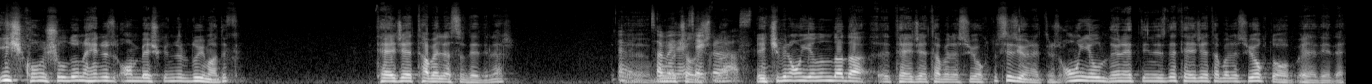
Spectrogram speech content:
iş konuşulduğunu henüz 15 gündür duymadık. TC tabelası dediler. Evet, Ee, tekrar çalıştılar. aslında. 2010 yılında da e, TC tabelası yoktu. Siz yönettiniz. 10 yıl yönettiğinizde TC tabelası yoktu o belediyede.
